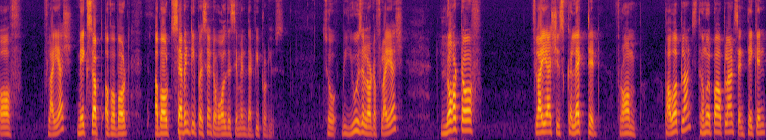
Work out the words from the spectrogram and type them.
of fly ash makes up of about about 70 percent of all the cement that we produce. So, we use a lot of fly ash, lot of fly ash is collected from power plants, thermal power plants and taken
